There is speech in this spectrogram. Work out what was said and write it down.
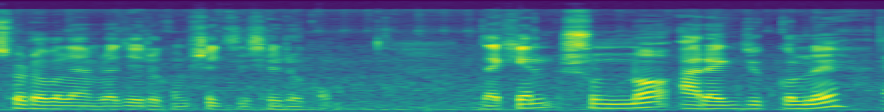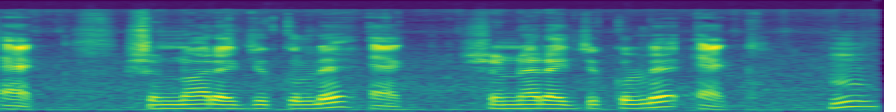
ছোটোবেলায় আমরা যেরকম শিখছি সেরকম। দেখেন, শূন্য আর এক যোগ করলে এক। শূন্য আর এক যোগ করলে এক। শূন্য আর এক যোগ করলে এক। হুম?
